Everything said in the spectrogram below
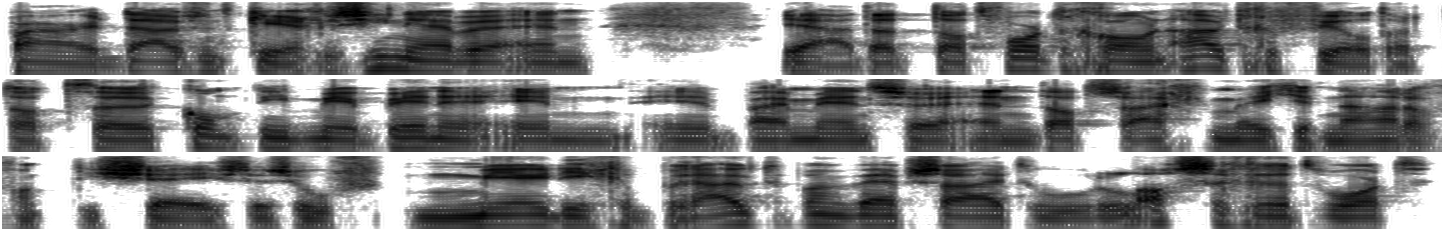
paar duizend keer gezien hebben. En ja, dat, dat wordt er gewoon uitgefilterd. Dat uh, komt niet meer binnen in, bij mensen. En dat is eigenlijk een beetje het nadeel van clichés. Dus hoe meer die gebruikt op een website, hoe lastiger het wordt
